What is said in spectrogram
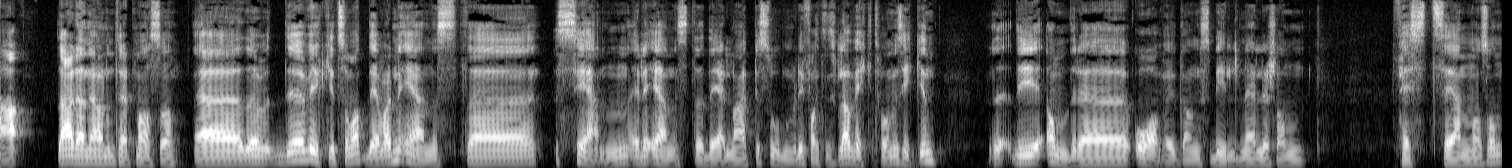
Ja, det er den jeg har notert meg også. Eh, det, det virket som at det var den eneste scenen, eller eneste delen av episoden hvor de faktisk la vekt på musikken. De- andre overgangsbildene eller sånn festscenen og sånn,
